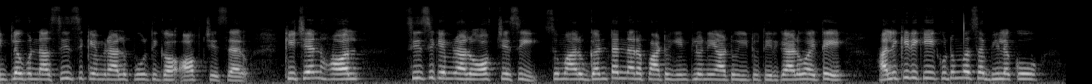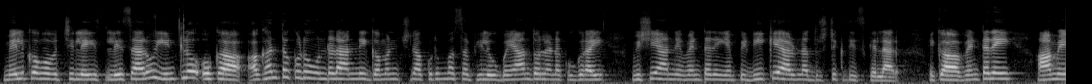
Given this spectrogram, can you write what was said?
ఇంట్లో ఉన్న సీసీ కెమెరాలు పూర్తిగా ఆఫ్ చేశారు. కిచెన్ హాల్ సీసీ కెమెరాలు ఆఫ్ చేసి సుమారు గంటన్నర పాటు ఇంట్లోని అటు ఇటు తిరిగాడు. అయితే అలికిడికి కుటుంబ సభ్యులకు మేలుకోవ వచ్చి లేశారు. ఇంట్లో ఒక అఘంతకుడు ఉండడాన్ని గమనించిన కుటుంబ సభ్యులు భయాందోళనకు గురై విషయాన్ని వెంటనే ఎంపీ డీకే అరుణ దృష్టికి తీసుకెళ్ళారు. ఇక వెంటనే ఆమె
